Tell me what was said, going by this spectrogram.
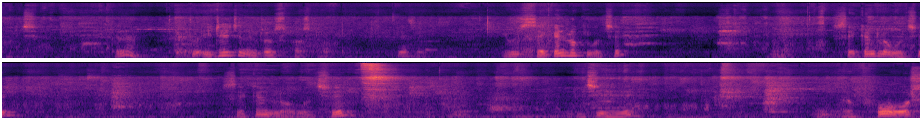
ঘুরছে তাই না? তো এটাই হচ্ছে নিউটনস ফার্স্ট ল। ঠিক আছে এবার সেকেন্ড ল কী বলছে? সেকেন্ড ল বলছে সেকেন্ড ল বলছে যে ফোর্স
